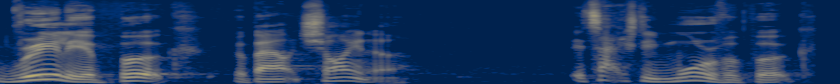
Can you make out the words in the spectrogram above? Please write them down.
really a book about China, it's actually more of a book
